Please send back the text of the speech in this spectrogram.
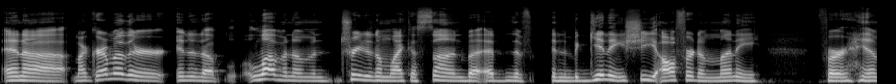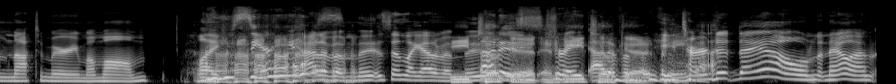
And uh, my grandmother ended up loving him and treated him like a son. But in the in the beginning, she offered him money for him not to marry my mom. Like Are serious? out of a movie. It sounds like out of a He movie. that took is it, straight out of took a it. movie. he turned Yeah. it down. Now I'm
